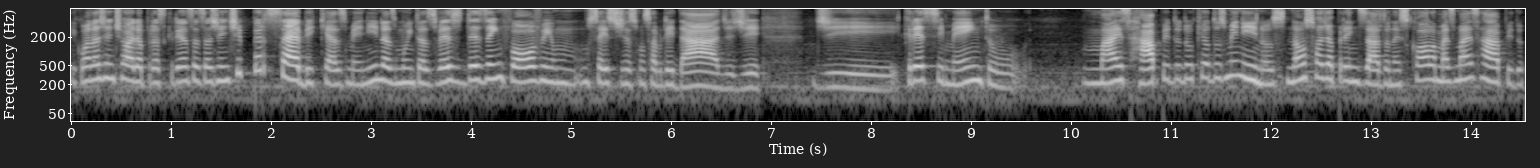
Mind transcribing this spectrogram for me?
E quando a gente olha para as crianças, a gente percebe que as meninas muitas vezes desenvolvem um, um senso de responsabilidade, de, de crescimento mais rápido do que o dos meninos, não só de aprendizado na escola, mas mais rápido.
